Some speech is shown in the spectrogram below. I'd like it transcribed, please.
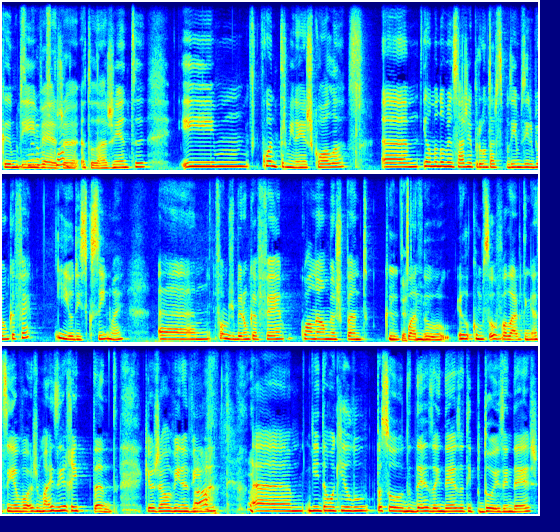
que metia inveja a toda a gente. E hum, quando terminei a escola, hum, ele mandou mensagem a perguntar se podíamos ir beber um café. E eu disse que sim, não é? Hum, fomos beber um café. Qual não é o meu espanto? Que quando ele começou a falar tinha assim a voz mais irritante que eu já ouvi na vida. Hum, e então aquilo passou de 10 em 10 a tipo 2 em 10.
